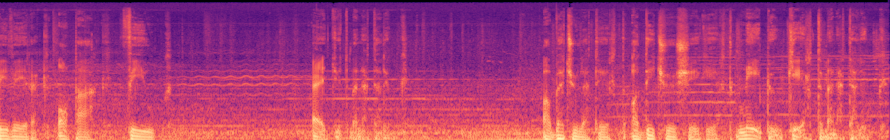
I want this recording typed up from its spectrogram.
Fivérek, apák, fiúk, együtt menetelünk. A becsületért, a dicsőségért, népünkért menetelünk.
